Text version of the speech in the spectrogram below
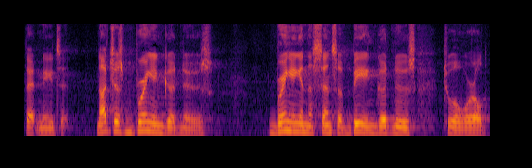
that needs it. Not just bringing good news, bringing in the sense of being good news to a world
